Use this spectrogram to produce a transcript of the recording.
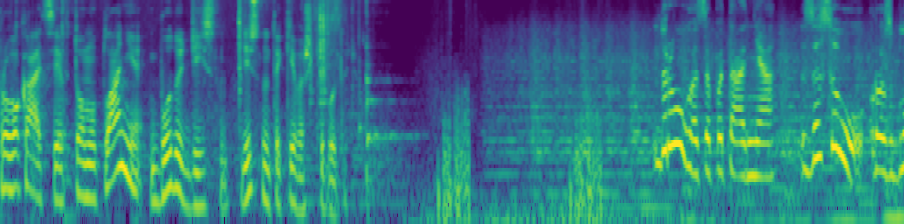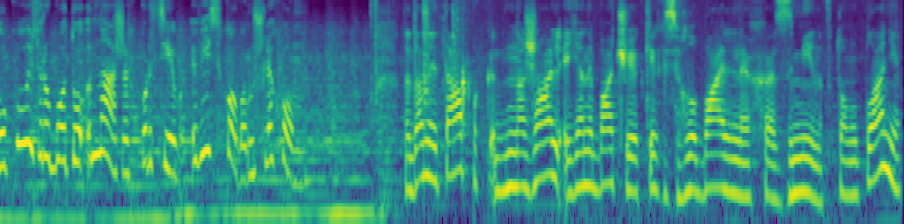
провокації в тому плані будуть дійсно, дійсно такі важкі будуть. Друге запитання: ЗСУ розблокують роботу наших портів військовим шляхом. На даний етап, на жаль, я не бачу якихось глобальних е, змін в тому плані,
